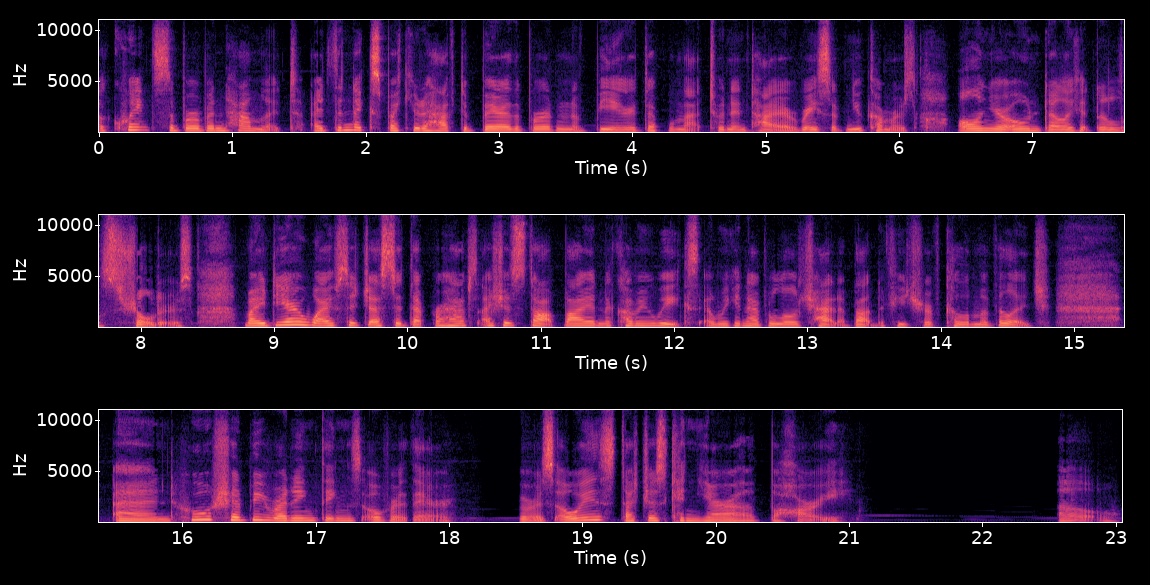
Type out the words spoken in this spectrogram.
a quaint suburban hamlet. I didn't expect you to have to bear the burden of being a diplomat to an entire race of newcomers, all on your own delicate little shoulders. My dear wife suggested that perhaps I should stop by in the coming weeks, and we can have a little chat about the future of Kilima Village, and who should be running things over there. Yours always, Duchess Kenyara Bahari. Oh.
